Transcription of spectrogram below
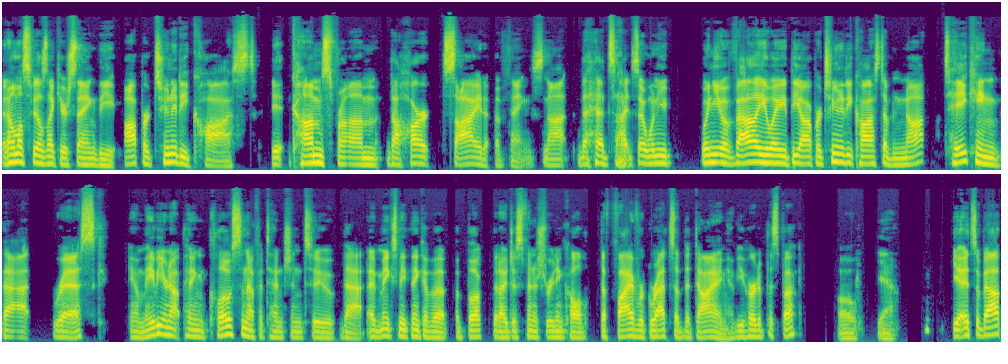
It almost feels like you're saying the opportunity cost it comes from the heart side of things, not the head side. So when you when you evaluate the opportunity cost of not taking that risk, you know, maybe you're not paying close enough attention to that. It makes me think of a, a book that I just finished reading called The Five Regrets of the Dying. Have you heard of this book? Oh, yeah. Yeah, it's about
